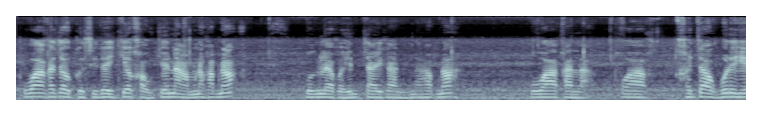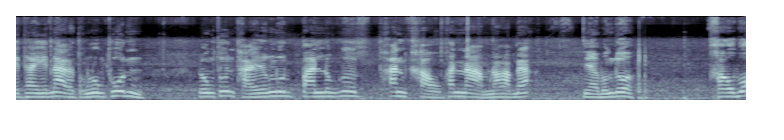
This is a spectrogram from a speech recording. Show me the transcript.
เพราะว่าเขาเจ้าเกิดสิได้เกี่ยวเขาเกี่ยวน้ำนะครับเนาะเบิ่งแล้วก็เห็นใจกันนะครับเนาะเพราะว่ากันละเพราะว่าเขาเจ้าบ่ได้เฮ็ดให้เฮ็ดหน้าก็ต้องลงทุน ลงทุนไถลงทุนปันลงทุนพันเข่าพันน้ำนะครับนะเนี่ยเบิ่งดูเขาบ่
